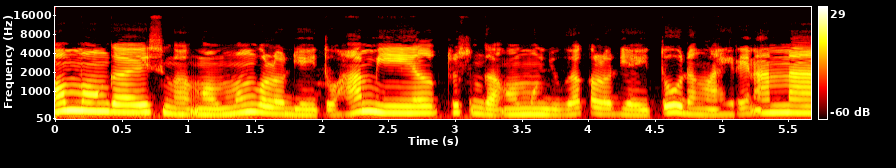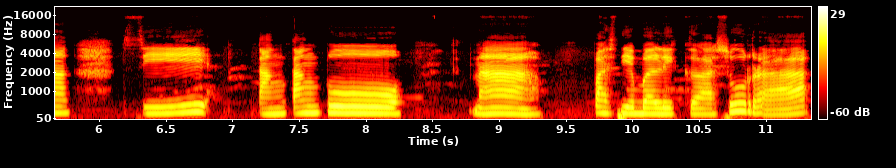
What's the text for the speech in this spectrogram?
ngomong guys nggak ngomong kalau dia itu hamil terus nggak ngomong juga kalau dia itu udah ngelahirin anak si Tang Tang tuh. Nah pas dia balik ke Asura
